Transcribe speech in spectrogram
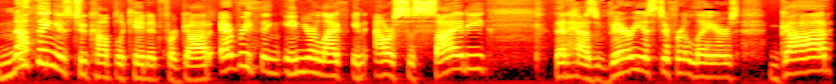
nothing is too complicated for God. Everything in your life, in our society, that has various different layers. God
